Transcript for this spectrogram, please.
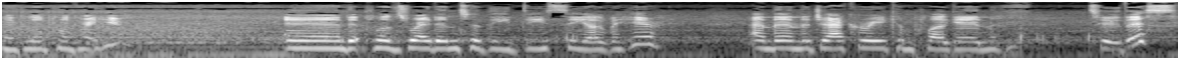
like little plug right here, and it plugs right into the DC over here. And then the Jackery can plug in to this.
